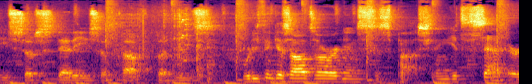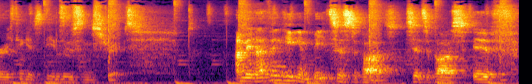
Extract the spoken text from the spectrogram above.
he's so steady, so tough. But he's What do you think his odds are against Tsitsipas? You think he gets a set, or you think it's, he loses in straights? I mean, I think he can beat Tsitsipas, Tsitsipas if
